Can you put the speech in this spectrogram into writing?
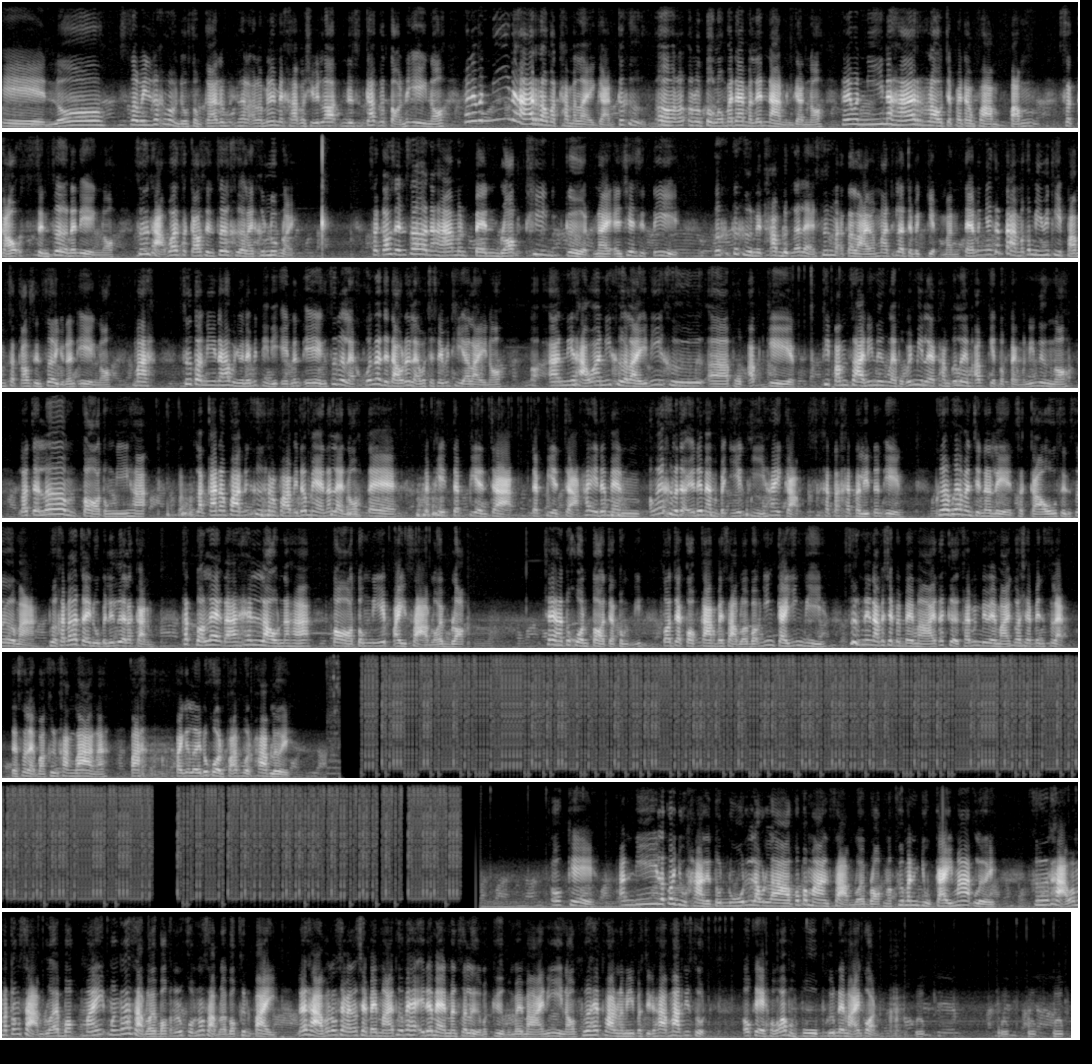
เฮลโลสวัสดีนะครับผมอยู่สงการเราไม่ได้ไหมครับเอาชีวิตรอดดือนสิบเก้ากันต่อนั่นเองเนาะภายในวันนี้นะฮะเรามาทำอะไรกัน ก็คือ เออเราเราตรงเราไม่ได้มาเล่นนานเหมือนกันเนาะภายในวันนี้นะฮะเราจะไปทำฟาร์มปั๊มสเกลเซนเซอร์นั่นเองเนาะ ซึ่งถามว่าสเกลเซนเซอร์คืออะไรขึ้นรูปหน่อยสเกลเซนเซอร์นะฮะมันเป็นบล็อกที่เกิดใน Ancient City ก็คือก็คือในถ้ำลึกนั่นแหละ ซึ่งมันอันตรายมากๆที่เราจะไปเก็บมัน แต่ไม่งั้นก็ตามมันก็มีวิธีปั๊มสเกลเซนเซอร์อยู่นั่นเองเนาะมาซึ่งตอนนี้นะครับผมอยู่ในมิติดีเอ็นั่นเอง ซึ่งหลายๆคนก็น่าจะเดาได้แหละว่าจะใช้วิธีอะไรเนาะอันนี้ถามว่าอันนี้คืออะไรนี่คืออ่าผมอัปเกรดที่ปั๊มทรายนิดนึงแหละผมไม่มีอะไรทำก็เลยมาอัปเกรดตกแต่งมันนิดนึงเนาะเราจะเริ่มต่อตรงนี้ฮะหลักการทำฟาร์มนี่คือทำฟาร์มเอเดอร์แมนนั่นแหละเนาะแต่แต่เพียงแต่เปลี่ยนจาก แต่เปลี่ยนจากให้เอเดอร์แมนเอาง่ายๆคือเราจะเอเดอร์แมนมันเป็น EXP ให้กับคาตาคาตาลิสนั่นเอง เพื่อเพื่อมันเจเนเรตสเกลเซนเซอร์มาเผื่อใครไม่เข้าใจดูไปเรื่อยๆแล้วกัน ขั้นตอนแรกนะให้เรานะฮะต่อตรงนี้ไป 300 บล็อก ใช่ครับทุกคนต่อจากตรงนี้ ต่อจากเกาะกลางไป 300 บล็อกยิ่งไกลยิ่งดี ซึ่งแนะนำไม่ใช่เป็นใบไม้ ถ้าเกิดใครไม่มีใบไม้ก็ใช้เป็นสแลบแต่สแลบวางขึ้นข้างล่างนะไปะไปกันเลยทุกคนฟาสต์เวิร์ดภาพเลย โอเค อันนี้แล้ว ก็อยู่ห่างจากตัวนู้นราวๆก็ประมาณ 300 บล็อกเนาะคือมันอยู่ไกลมากเลย คือถามว่ามันต้อง 300 บล็อกไหมมันก็ต้อง 300 บล็อกนะทุกคนต้อง 300 บล็อกขึ้นไป และถามว่าต้องใช้ไหมต้องใช้ใบไม้เพื่อไม่ให้เอเดอร์แมนมันเสลือมากืบบนใบไม้นี่เนาะเพื่อให้ฟามมันมีประสิทธิภาพมากที่สุด โอเคผมว่าผมปูพื้นใบไม้ก่อนปึ๊บปึ๊บปึ๊บปึ๊บ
